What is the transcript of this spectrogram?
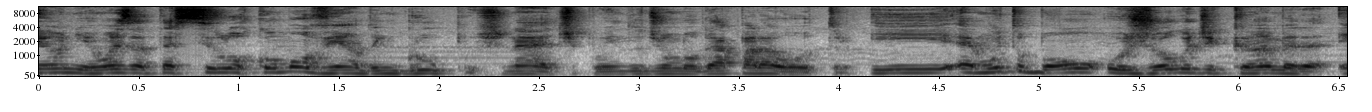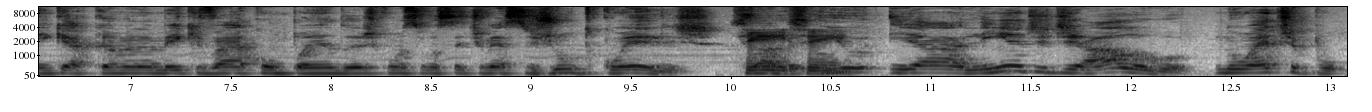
reuniões até se locomovendo em grupos, né? Tipo, indo de um lugar para outro. E é muito bom o jogo de câmera em que a câmera meio que vai acompanhando eles como se você estivesse junto com eles. Sim, sabe? sim. E, e a linha de diálogo não é tipo.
